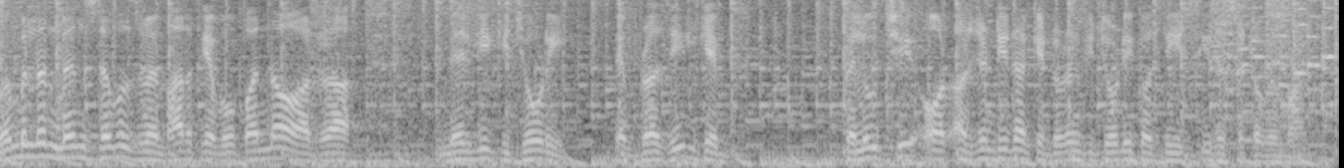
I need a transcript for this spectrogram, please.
विंबलडन मेंस डबल्स में भारत के बोपन्ना और मिर्गी की जोड़ी ने ब्राज़ील के पेलुची और अर्जेंटीना के डोरन की जोड़ी को दी सीधे सेटों में मात।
